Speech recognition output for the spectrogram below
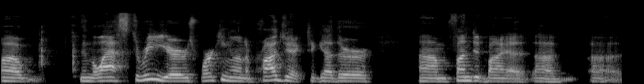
uh, in the last three years, working on a project together um, funded by a, a,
